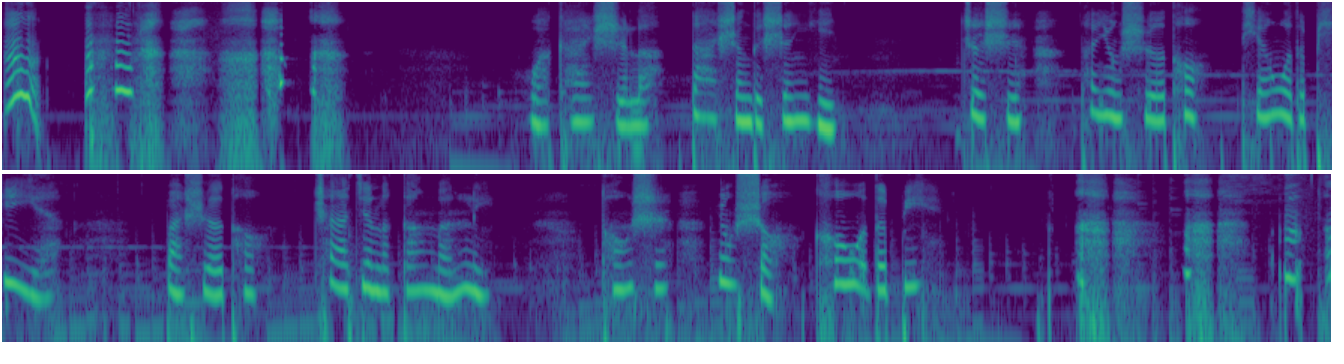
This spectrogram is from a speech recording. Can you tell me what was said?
嗯嗯我开始了。大声的呻吟。这时，他用舌头舔我的屁眼，把舌头插进了肛门里，同时用手抠我的逼。啊啊嗯嗯，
